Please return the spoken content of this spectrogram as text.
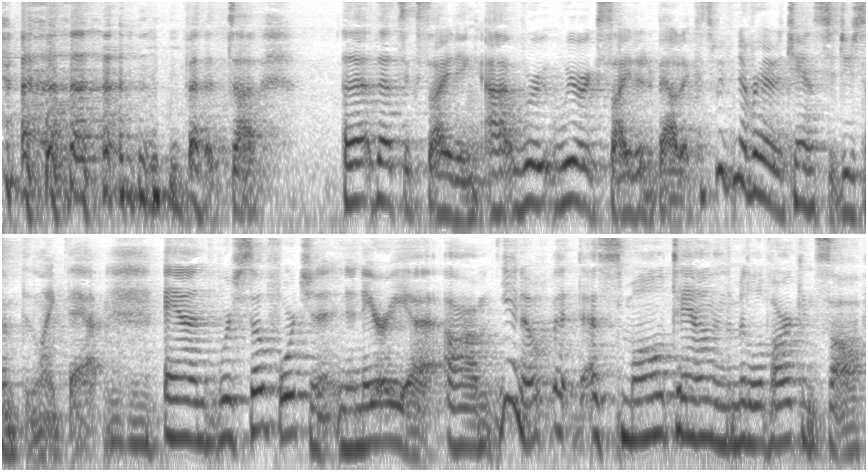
but uh, that, that's exciting. Uh, we're we're excited about it because we've never had a chance to do something like that, Mm-hmm. and we're so fortunate in an area, um, you know, a, a small town in the middle of Arkansas.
